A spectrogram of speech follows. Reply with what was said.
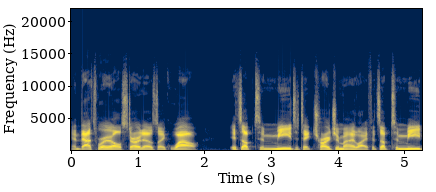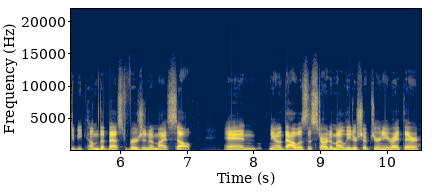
And that's where it all started. I was like, "Wow, it's up to me to take charge in my life. It's up to me to become the best version of myself. And, you know, that was the start of my leadership journey right there.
